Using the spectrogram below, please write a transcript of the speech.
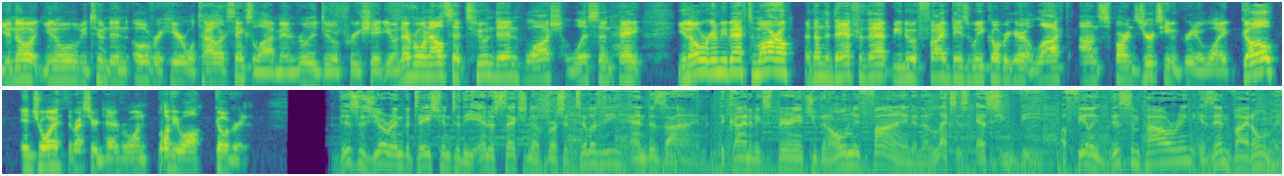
You know it. You know we'll be tuned in over here. Well, Tyler, thanks a lot, man. Really do appreciate you. And everyone else that tuned in, watched, listened. Hey, you know we're gonna be back tomorrow. And then the day after that, we do it five days a week over here at Locked on Spartans, your team in green and white. Go enjoy the rest of your day, everyone. Love you all. Go green. This is your invitation to the intersection of versatility and design. The kind of experience you can only find in a Lexus SUV. A feeling this empowering is invite only.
